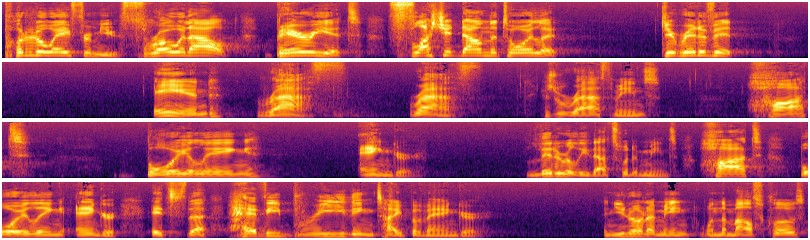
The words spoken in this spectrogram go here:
Put it away from you. Throw it out. Bury it. Flush it down the toilet. Get rid of it. And wrath. Wrath. Here's what wrath means hot, boiling anger. Literally, that's what it means. Hot, boiling anger. It's the heavy breathing type of anger. And you know what I mean when the mouth's closed?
